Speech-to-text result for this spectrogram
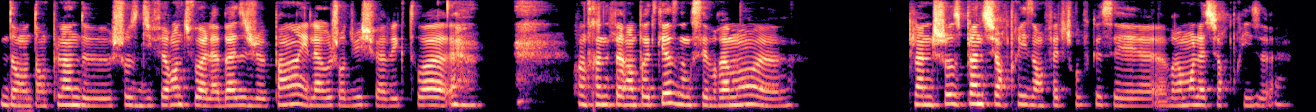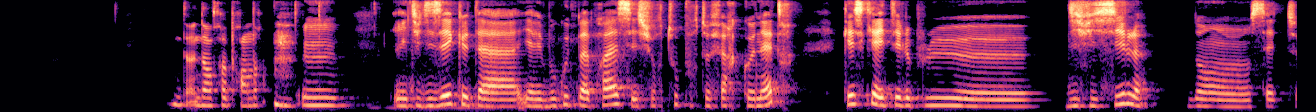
dans, dans, plein de choses différentes. Tu vois, à la base, je peins et là, aujourd'hui, je suis avec toi en train de faire un podcast, donc c'est vraiment euh, plein de choses, plein de surprises en fait. Je trouve que c'est euh, vraiment la surprise euh, d'entreprendre. Mmh. Et tu disais que il y avait beaucoup de paperasse et surtout pour te faire connaître. Qu'est-ce qui a été le plus difficile dans cette,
